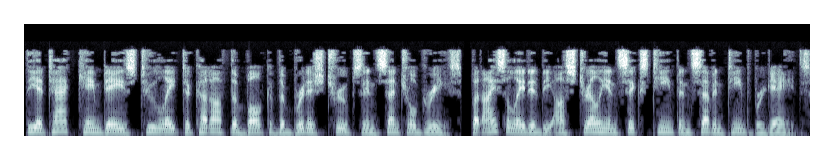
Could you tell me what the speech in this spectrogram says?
The attack came days too late to cut off the bulk of the British troops in central Greece, but isolated the Australian 16th and 17th Brigades.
